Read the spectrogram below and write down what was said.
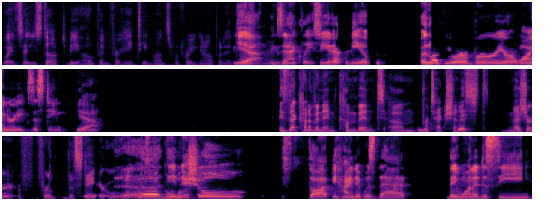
Wait, so you still have to be open for 18 months before you can open it? yeah, exactly. So you'd have to be open unless you were a brewery or a winery existing. Yeah. Is that kind of an incumbent um, Well, it- protectionist measure for the state, or wh- what's Uh, the, the goal behind that? initial thought behind it was that they wanted to see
